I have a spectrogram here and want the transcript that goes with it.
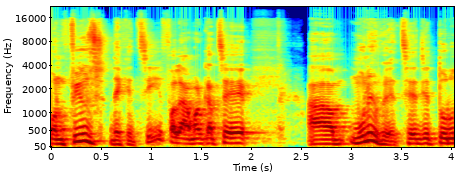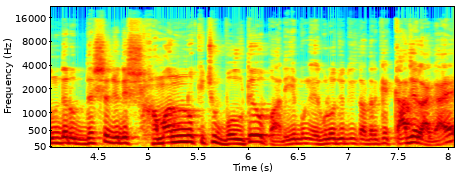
কনফিউজ দেখেছি। ফলে আমার কাছে মনে হয়েছে যে তরুণদের উদ্দেশ্যে যদি সামান্য কিছু বলতেও পারি এবং এগুলো যদি তাদেরকে কাজে লাগায়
